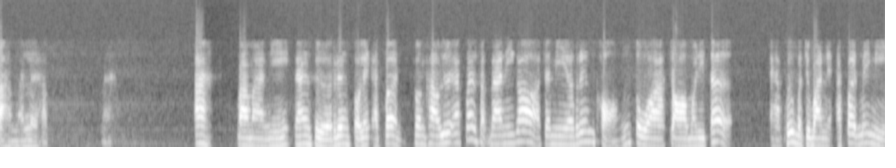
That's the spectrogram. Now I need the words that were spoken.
ตามนั้นเลยครับ นะ อะ ประมาณนี้นั่นก็คือเรื่องตัวเลข Apple ส่วนข่าวลือ Apple สัปดาห์นี้ก็จะมีเรื่องของตัวจอมอนิเตอร์อ่าเพิ่งปัจจุบันเนี่ย Apple ไม่มี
